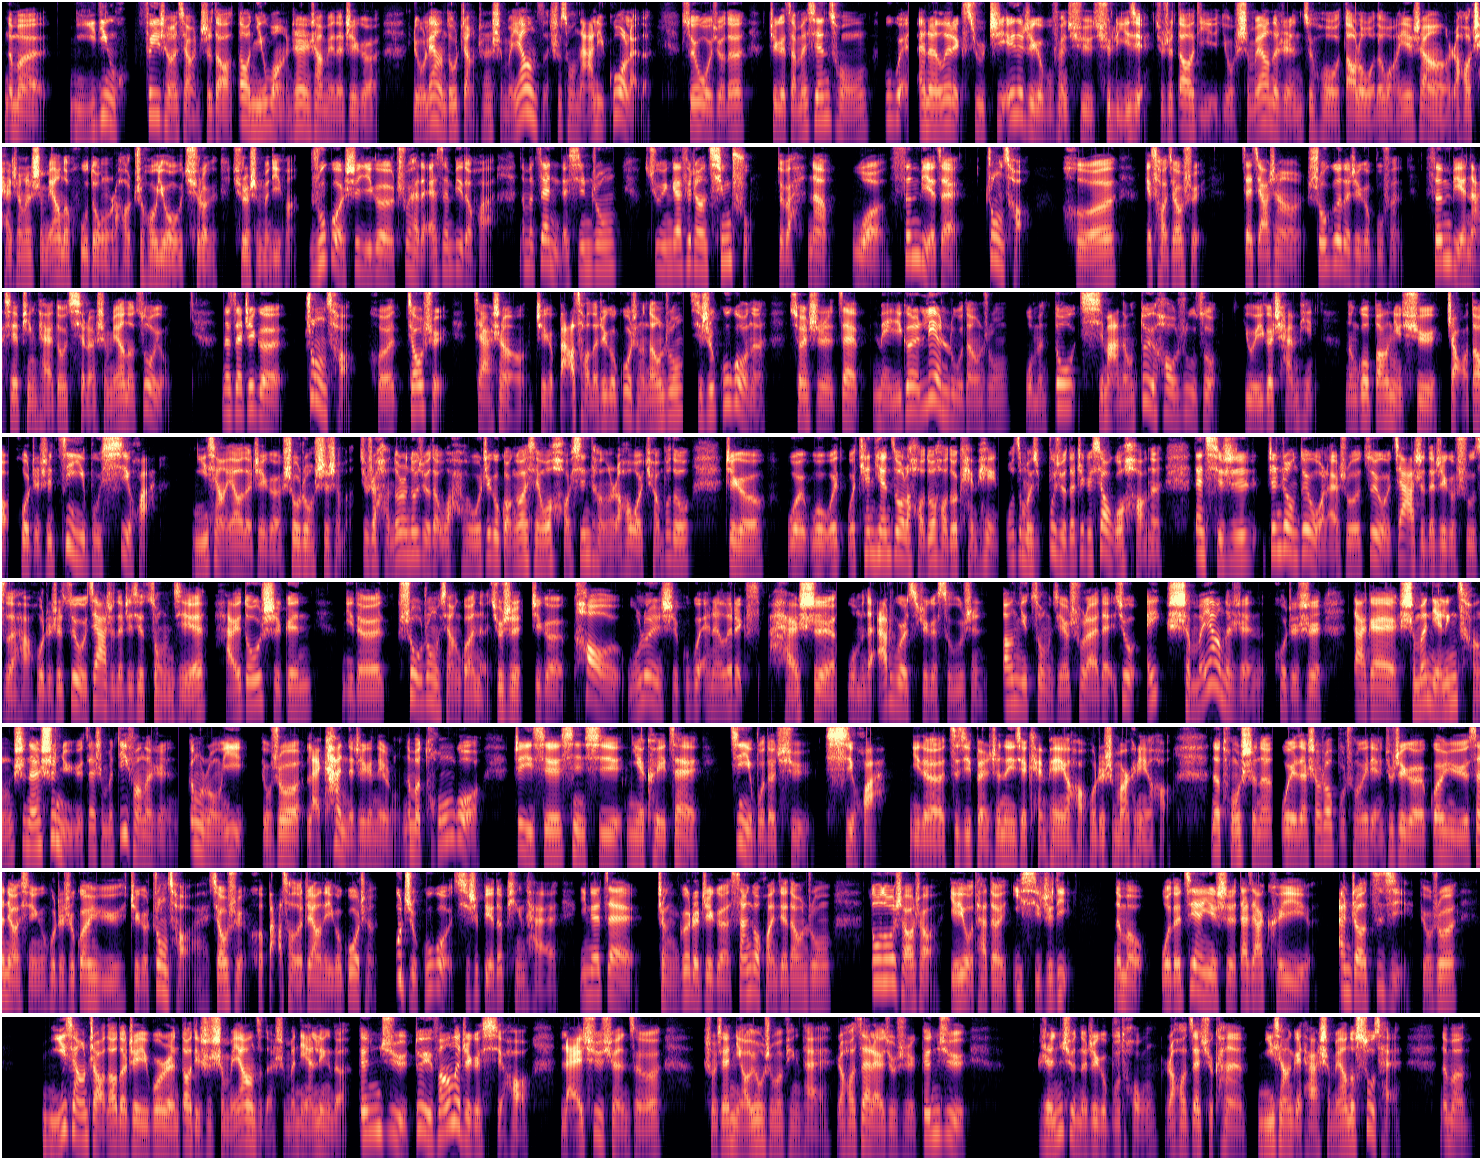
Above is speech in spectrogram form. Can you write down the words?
那么你一定非常想知道，到你网站上面的这个流量都长成什么样子，是从哪里过来的？所以我觉得，这个咱们先从 Google Analytics 就是 GA 的这个部分去去理解，就是到底有什么样的人最后到了我的网页上，然后产生了什么样的互动，然后之后又去了去了什么地方？如果是一个出海的 SMB 的话，那么在你的心中就应该非常清楚，对吧？那我分别在种草和给草浇水。再加上收割的这个部分，分别哪些平台都起了什么样的作用？那在这个种草和浇水，加上这个拔草的这个过程当中，其实 Google 呢，算是在每一个链路当中，我们都起码能对号入座，有一个产品能够帮你去找到，或者是进一步细化。你想要的这个受众是什么？就是很多人都觉得哇，我这个广告型我好心疼，然后我全部都这个，我我我我天天做了好多好多 campaign，我怎么不觉得这个效果好呢？但其实真正对我来说最有价值的这个数字哈，或者是最有价值的这些总结，还都是跟。你的受众相关的，就是这个靠无论是 Google Analytics 还是我们的 AdWords 这个 solution 帮你总结出来的，就哎什么样的人，或者是大概什么年龄层，是男是女，在什么地方的人更容易，比如说来看你的这个内容。那么通过这一些信息，你也可以再进一步的去细化。你的自己本身的一些 campaign 也好，或者是 marketing 也好，那同时呢，我也再稍稍补充一点，就这个关于三角形，或者是关于这个种草、哎浇水和拔草的这样的一个过程，不止 Google，其实别的平台应该在整个的这个三个环节当中，多多少少也有它的一席之地。那么我的建议是，大家可以按照自己，比如说你想找到的这一波人到底是什么样子的，什么年龄的，根据对方的这个喜好来去选择。首先你要用什么平台，然后再来就是根据人群的这个不同，然后再去看你想给他什么样的素材。那么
